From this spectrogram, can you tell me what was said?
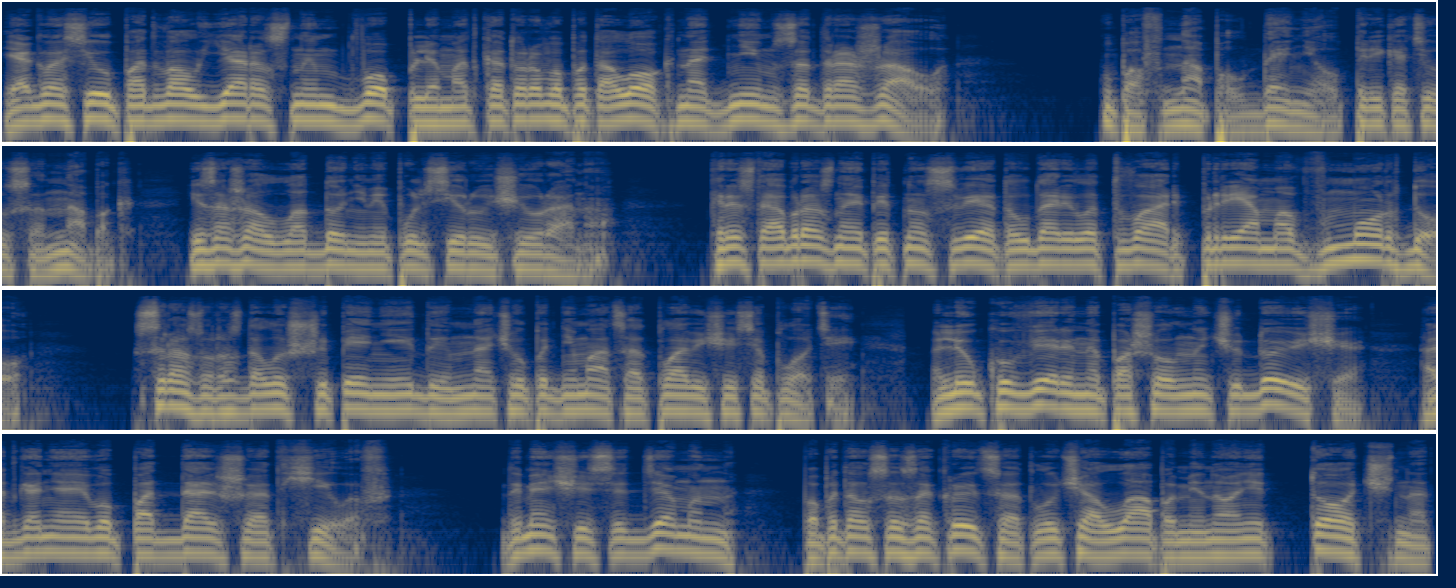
и огласил подвал яростным воплем, от которого потолок над ним задрожал. Упав на пол, Дэниел перекатился на бок и зажал ладонями пульсирующую рану. Крестообразное пятно света ударило тварь прямо в морду. Сразу раздалось шипение и дым, начал подниматься от плавящейся плоти. Люк уверенно пошел на чудовище, отгоняя его подальше от хилов. Дымящийся демон попытался закрыться от луча лапами, но они точно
